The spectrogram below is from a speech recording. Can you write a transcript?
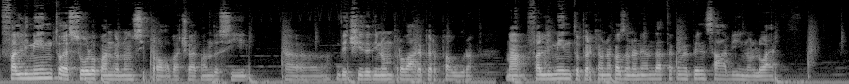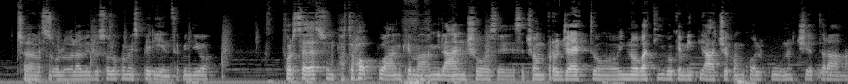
fallimento è solo quando non si prova, cioè quando si uh, decide di non provare per paura. ma fallimento perché una cosa non è andata come pensavi non lo è. Cioè, Certo. solo- la vedo solo come esperienza, quindi io forse adesso un po' troppo anche, ma mi lancio se, se c'è un progetto innovativo che mi piace con qualcuno, eccetera,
